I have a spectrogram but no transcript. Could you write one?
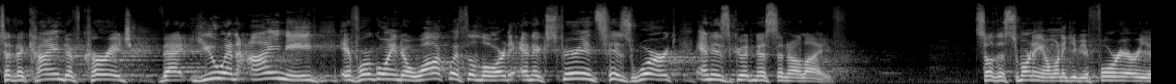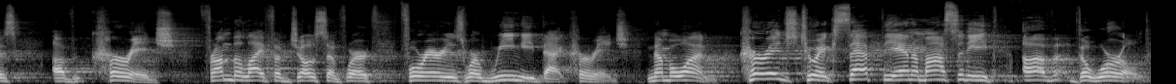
to the kind of courage that you and I need if we're going to walk with the Lord and experience his work and his goodness in our life. So this morning, I want to give you four areas of courage from the life of Joseph, where four areas where we need that courage. Number one, courage to accept the animosity of the world.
